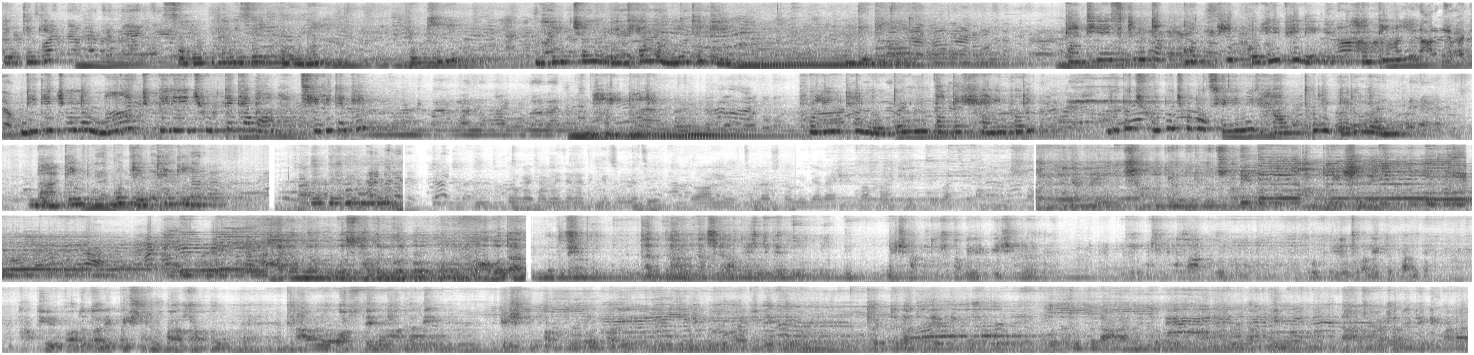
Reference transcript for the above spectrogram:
কোনো থেকে সালোয়ার কামিজের ওড়না লুকিয়ে ভাইয়ের জন্য বেঁধে আনা মেয়েটাকে দিদি কাঠি আইসক্রিমটা অর্ধেক গলিয়ে ফেলে হাতে নিয়ে দিদির জন্য মাঠ পেরিয়ে ছুটতে থাকা ছেলেটাকে ভাই বলে। ফুলে ওঠা নতুন তাঁতের শাড়ি পরে দুটো ছোট ছোট ছেলেমেয়ের হাত ধরে বেরোলো বাতে বুকু বৃদ্ধাকে তো গাইস আমি এই জায়গা থেকে চলেছি তো আমি চলে আসলাম এই জায়গায়। তো আপনারা দেখতেই পাচ্ছেন। শারদীয় দুর্গোৎসবের আন্তরিক শুভেচ্ছা আজ আমরা উপস্থাপন করব অবতার তার গান নাচে আদেশ দিলেন বিষাক্ত সাপের বিষ প্রয়োগ চোখে জলে তুফান হাতির পদতলে পিষ্ট হওয়া সকল ধারালো অস্ত্রের আঘাতে বিষ্ণু ভক্ত মৃত্যু দেখে দৈত্যরাজের নিকট অত্যন্ত রাগান্বিত হয়ে রাজপ্রাসাদে ডেকে পাঠান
